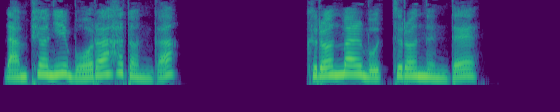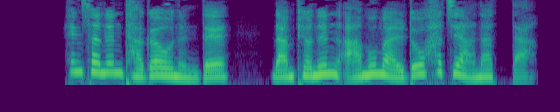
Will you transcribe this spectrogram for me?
남편이 뭐라 하던가? 그런 말 못 들었는데 행사는 다가오는데 남편은 아무 말도 하지 않았다.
